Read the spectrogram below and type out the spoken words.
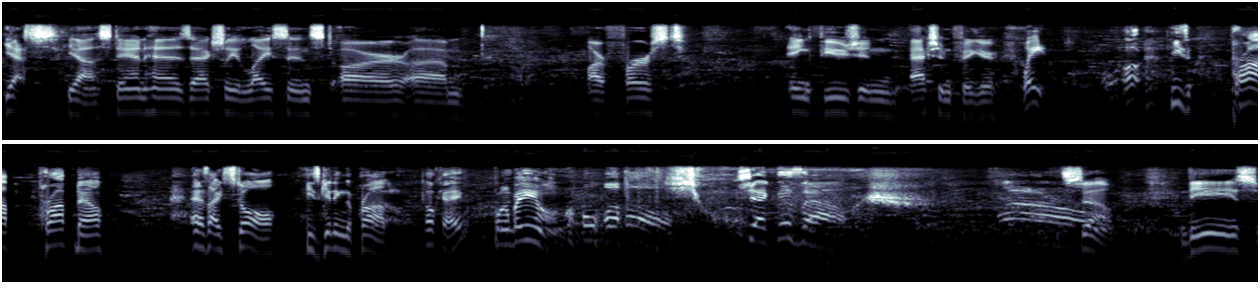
Yes, yeah. Stan has actually licensed our um, our first Ink Fusion action figure. Wait, Oh, he's prop, prop now. As I stall, he's getting the prop. Okay. bam, bam. Whoa. Check this out. Wow. So, these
